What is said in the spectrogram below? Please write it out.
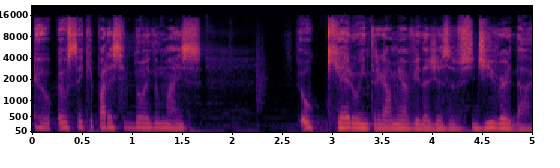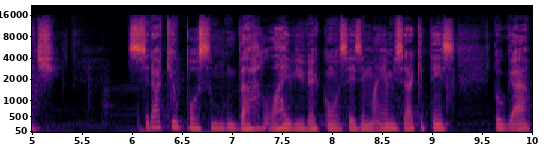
eu, eu sei que parece doido, mas eu quero entregar minha vida a Jesus de verdade será que eu posso mudar lá e viver com vocês em Miami? Será que tem esse lugar?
